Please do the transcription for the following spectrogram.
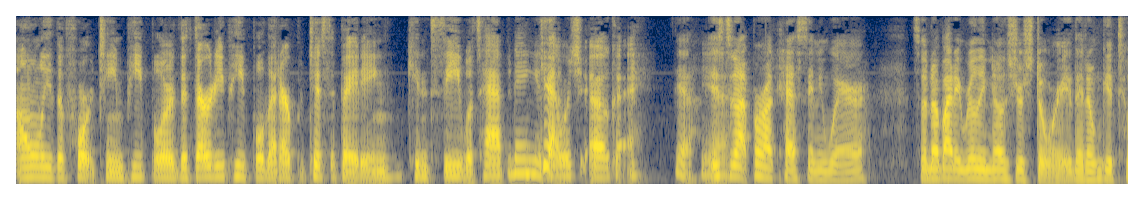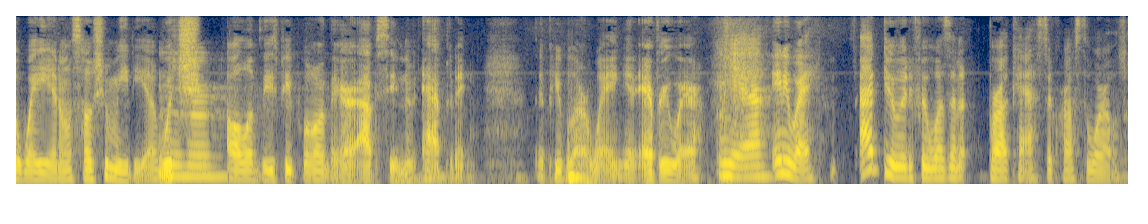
only the 14 people or the 30 people that are participating can see what's happening. Is Yeah. that what you? Okay. Yeah. Yeah. It's not broadcast anywhere. So nobody really knows your story. They don't get to weigh in on social media, which Mm-hmm. all of these people on there, I've seen it happening. The people are weighing in everywhere. Yeah. Anyway, I'd do it if it wasn't broadcast across the world.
